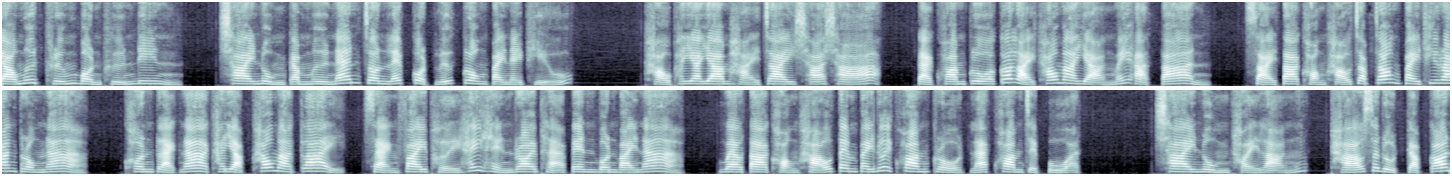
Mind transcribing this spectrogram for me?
ยาวมืดครึ้มบนพื้นดิน ชายหนุ่มกำมือแน่นจนเล็บกดลึกลงไปในผิว เขาพยายามหายใจช้าๆ แต่ความกลัวก็ไหลเข้ามาอย่างไม่อาจต้าน สายตาของเขาจับจ้องไปที่ร่างตรงหน้า คนแปลกหน้าขยับเข้ามาใกล้ แสงไฟเผยให้เห็นรอยแผลเป็นบนใบหน้า แววตาของเขาเต็มไปด้วยความโกรธและความเจ็บปวด ชายหนุ่มถอยหลัง เท้าสะดุดกับก้อน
